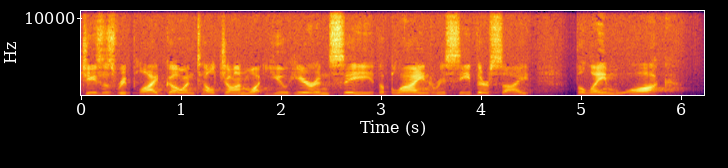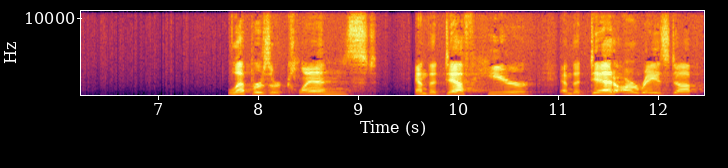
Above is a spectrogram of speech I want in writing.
Jesus replied, Go and tell John what you hear and see. The blind receive their sight, the lame walk, lepers are cleansed, and the deaf hear, and the dead are raised up,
